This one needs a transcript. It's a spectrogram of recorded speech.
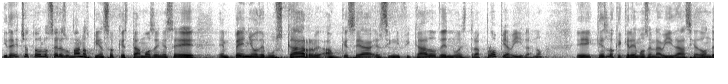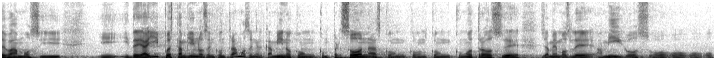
Y de hecho todos los seres humanos pienso que estamos en ese empeño de buscar, aunque sea el significado de nuestra propia vida, ¿no? Eh, ¿Qué es lo que queremos en la vida? ¿Hacia dónde vamos? Y, y, de ahí pues también nos encontramos en el camino con, con personas, con, con, con, otros, eh, llamémosle amigos o, o-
